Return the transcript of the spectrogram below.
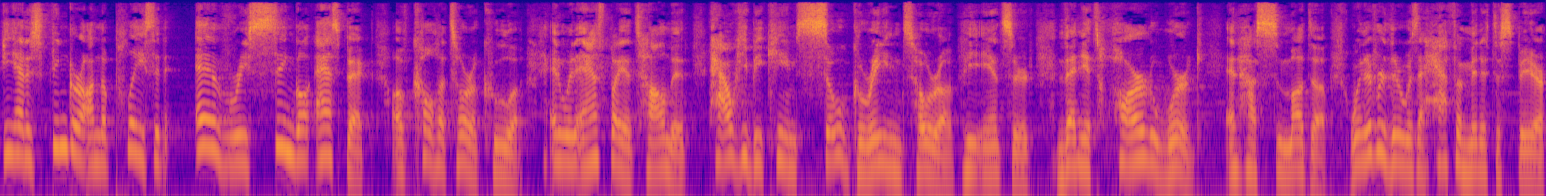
He had his finger on the place in every single aspect of Kol HaTorah Kula. And when asked by a talmid how he became so great in Torah, he answered that it's hard work and hasmada. Whenever there was a half a minute to spare,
